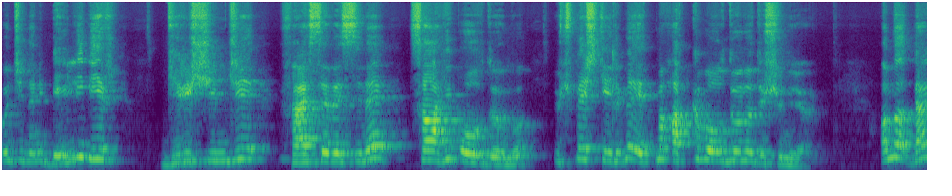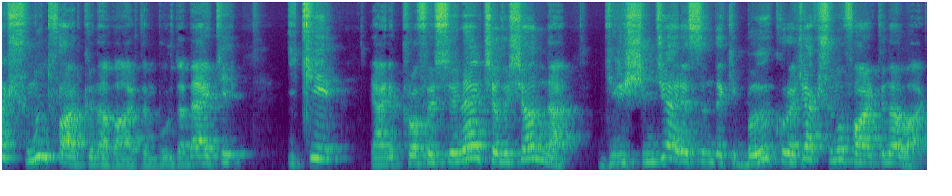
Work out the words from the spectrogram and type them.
Onun için hani belli bir girişimci felsefesine sahip olduğumu, 3-5 kelime etme hakkım olduğunu düşünüyorum. Ama ben şunun farkına vardım burada. Belki iki yani profesyonel çalışanla girişimci arasındaki bağı kuracak şunun farkına var.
